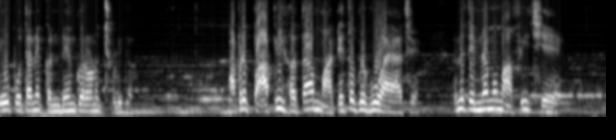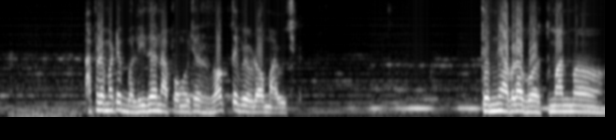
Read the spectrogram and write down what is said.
એવું પોતાને કન્ડેમ કરવાનું છોડી દો. આપણે પાપી હતા માટે તો પ્રભુ આવ્યા છે અને તેમનામાં માફી છે. આપણે માટે બલિદાન આપવામાં આવ્યું છે, રક્ત વેવડાવવામાં આવ્યું છે. તેમને આપણા વર્તમાનમાં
